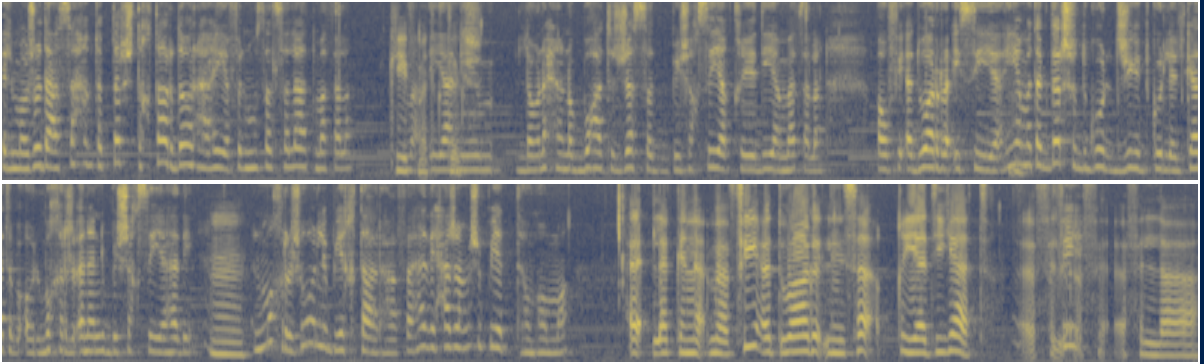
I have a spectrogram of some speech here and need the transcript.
الموجوده على الساحة ما تقدرش تختار دورها هي في المسلسلات مثلا. كيف ما يعني لو نحن نبوها تتجسد بشخصية قيادية مثلا أو في أدوار رئيسية هي ما تقدرش تقول تجي تقول للكاتب أو المخرج أنا نبي الشخصية هذه. مم. المخرج هو اللي بيختارها فهذه حاجة مش بيدهم هم. لكن في أدوار لنساء قياديات في في, في, في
